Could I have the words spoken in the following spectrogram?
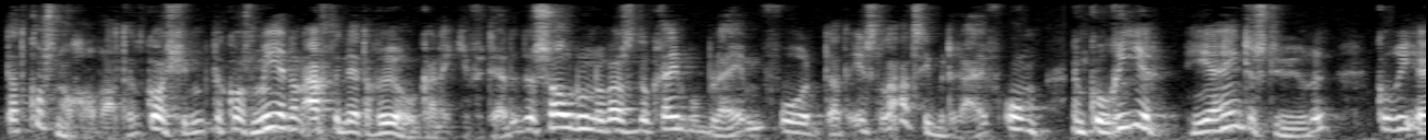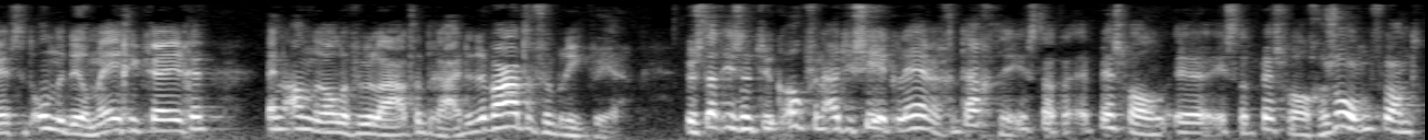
Dat kost nogal wat. Dat kost, je, dat kost meer dan 38 euro, kan ik je vertellen. Dus zodoende was het ook geen probleem voor dat installatiebedrijf om een koerier hierheen te sturen. Koerier heeft het onderdeel meegekregen en anderhalf uur later draaide de waterfabriek weer. Dus dat is natuurlijk ook vanuit die circulaire gedachte is dat best wel, uh, is dat best wel gezond. Want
